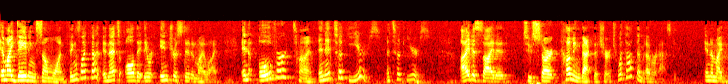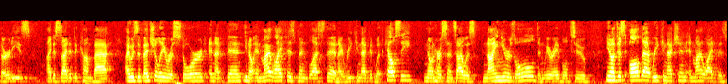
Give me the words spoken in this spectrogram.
am I dating someone, things like that. And that's all they, they were interested in my life. And over time, and it took years, it took years, I decided to start coming back to church without them ever asking. And in my 30s, I decided to come back. I was eventually restored, and I've been, you know, and my life has been blessed then. I reconnected with Kelsey, known her since I was nine years old, and we were able to, you know, just all that reconnection, in my life is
